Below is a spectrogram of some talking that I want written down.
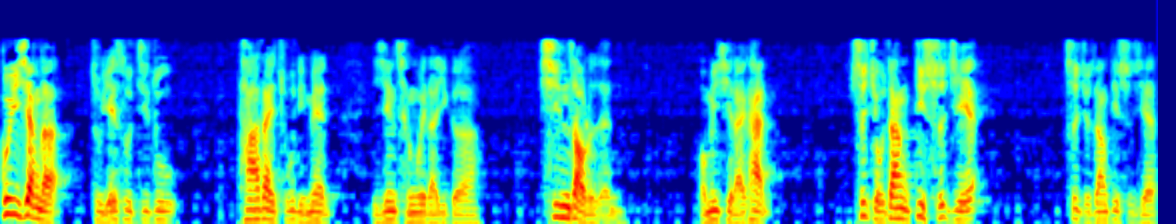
归向了主耶稣基督，他在主里面已经成为了一个新造的人。我们一起来看十九章第十节，十九章第十节，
